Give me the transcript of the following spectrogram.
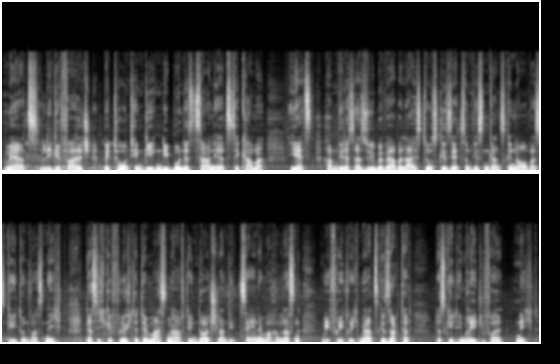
Merz liege falsch, betont hingegen die Bundeszahnärztekammer. Jetzt haben wir das Asylbewerberleistungsgesetz und wissen ganz genau, was geht und was nicht. Dass sich Geflüchtete massenhaft in Deutschland die Zähne machen lassen, wie Friedrich Merz gesagt hat, das geht im Regelfall nicht.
